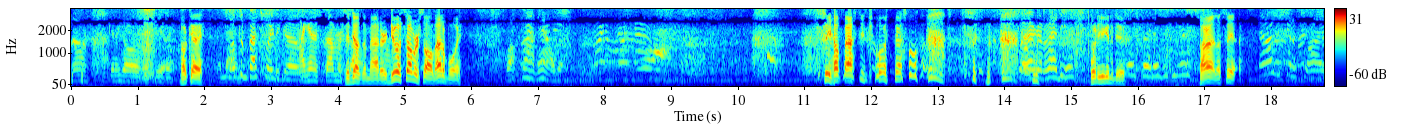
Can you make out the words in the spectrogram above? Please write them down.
going, I'm gonna go over here. Okay. And What's the best way to go? I'm gonna somersault. It doesn't matter. Do a somersault, attaboy. Well, not now, but See how fast he's going now? Wait, I got an idea. what are you gonna do? Go start over here. All right, let's see it. Just gonna slide.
